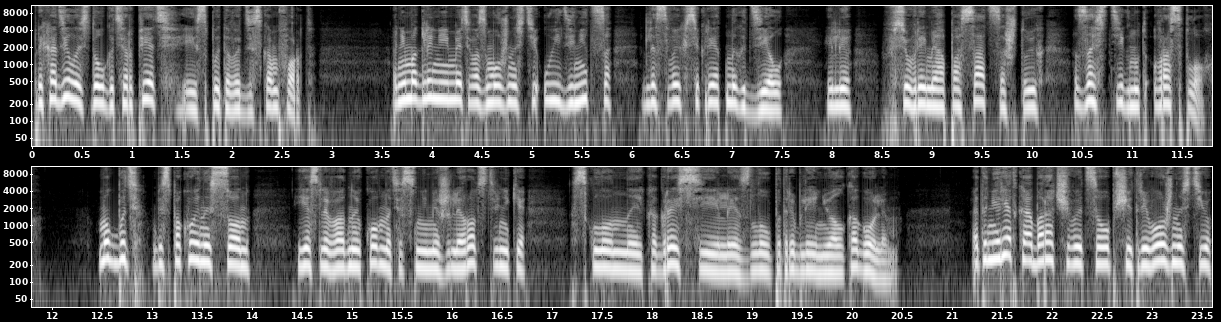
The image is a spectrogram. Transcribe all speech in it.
Приходилось долго терпеть и испытывать дискомфорт. Они могли не иметь возможности уединиться для своих секретных дел – или все время опасаться, что их застигнут врасплох. Мог быть беспокойный сон, если в одной комнате с ними жили родственники, склонные к агрессии или злоупотреблению алкоголем. Это нередко оборачивается общей тревожностью,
